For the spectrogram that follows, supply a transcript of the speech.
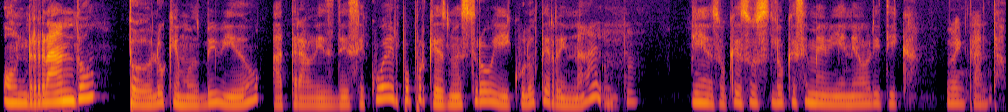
honrando todo lo que hemos vivido a través de ese cuerpo, porque es nuestro vehículo terrenal. Pienso que eso es lo que se me viene ahorita. Me encanta.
